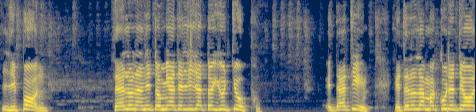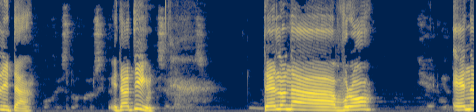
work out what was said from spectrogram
Λοιπόν, θέλω να ανοίξω μια τελίδα στο YouTube. Εντάξει, και θέλω να μ' ακούτε όλοι τα. Εντάξει, θέλω να βρω ένα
